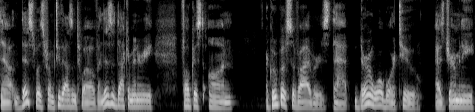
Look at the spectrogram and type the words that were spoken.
Now, this was from 2012, and this is a documentary focused on a group of survivors that during World War II, as Germany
